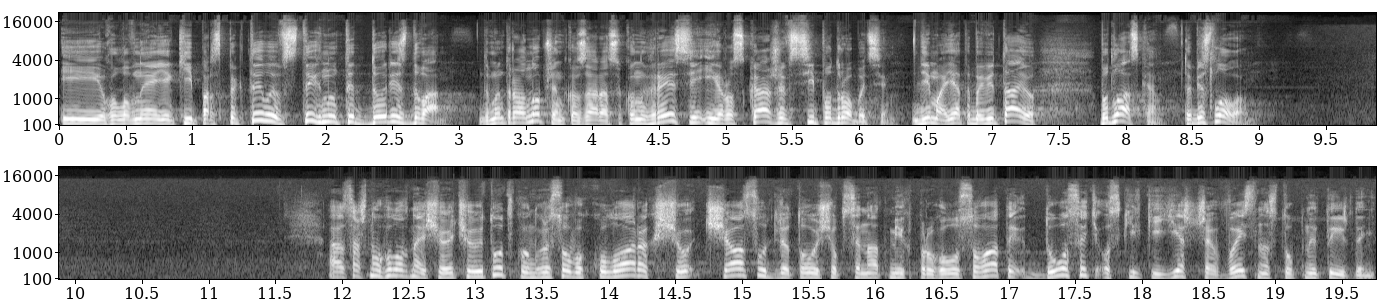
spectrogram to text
і головне, які перспективи встигнути до Різдва? Дмитро Анопченко зараз у конгресі і розкаже всі подробиці. Діма, я тебе вітаю. Будь ласка, тобі слово. Саш, ну головне, що я чую тут в конгресових кулуарах, що часу для того, щоб Сенат міг проголосувати, досить, оскільки є ще весь наступний тиждень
